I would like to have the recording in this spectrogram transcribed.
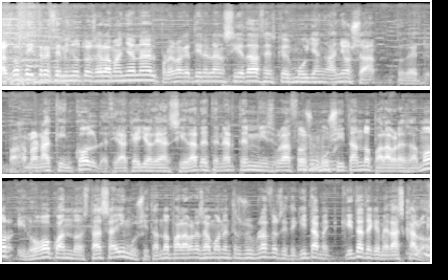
Las 12 y 13 minutos de la mañana, el problema que tiene la ansiedad es que es muy engañosa. Porque, por ejemplo, Nat King Cole decía aquello de ansiedad de tenerte en mis brazos musitando palabras de amor. Y luego cuando estás ahí musitando palabras de amor entre sus brazos, dice, quítame, quítate que me das calor.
